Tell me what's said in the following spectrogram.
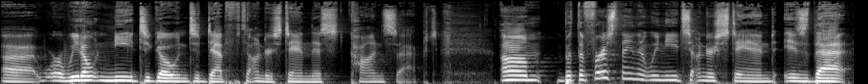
uh, or we don't need to go into depth to understand this concept. Um, but the first thing that we need to understand is that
